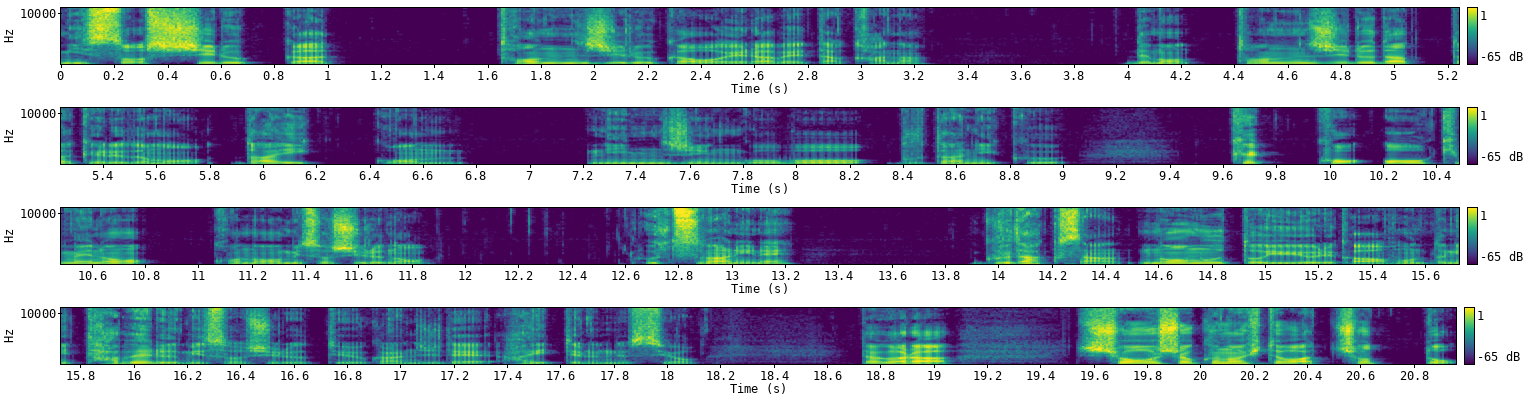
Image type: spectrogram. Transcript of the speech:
味噌汁か豚汁かを選べたかな。でも豚汁だったけれども大根人参ごぼう豚肉結構大きめのこのお味噌汁の器にね具だくさん飲むというよりかは本当に食べる味噌汁っていう感じで入ってるんですよ。だから小食の人はちょっと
